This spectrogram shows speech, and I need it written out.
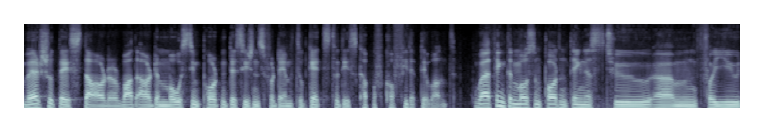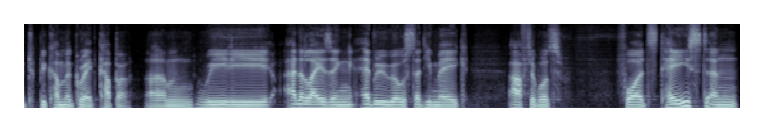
where should they start or what are the most important decisions for them to get to this cup of coffee that they want? Well, I think the most important thing is to um, for you to become a great cupper. Um, really analyzing every roast that you make afterwards for its taste and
